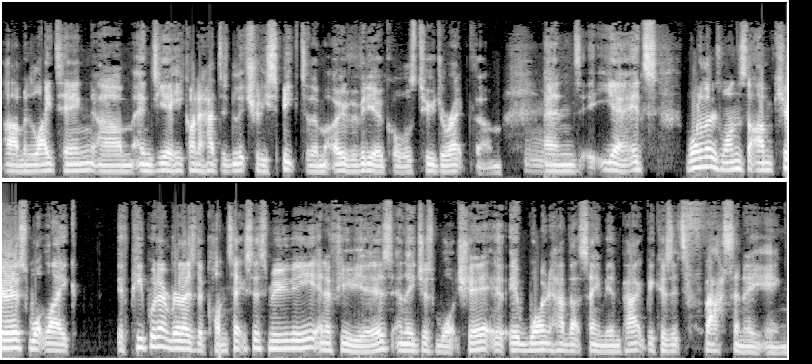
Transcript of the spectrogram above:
um, and lighting. Um, and yeah, he kind of had to literally speak to them over video calls to direct them. Mm. And yeah, it's one of those ones that I'm curious what like if people don't realize the context of this movie in a few years and they just watch it, it, it won't have that same impact because it's fascinating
